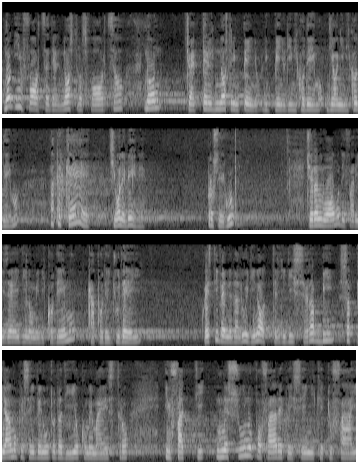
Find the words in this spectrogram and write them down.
non in forza del nostro sforzo, non, cioè per il nostro impegno, l'impegno di Nicodemo, di ogni Nicodemo, ma perché ci vuole bene. Proseguo. C'era un uomo dei farisei di nome Nicodemo, capo dei giudei. Questi venne da lui di notte e gli disse, Rabbi, sappiamo che sei venuto da Dio come maestro Infatti nessuno può fare quei segni che tu fai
